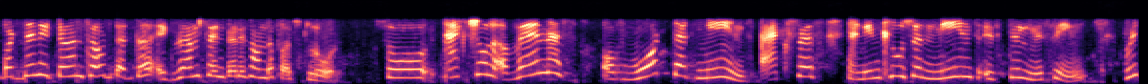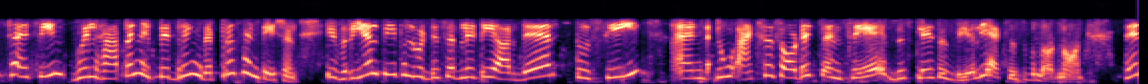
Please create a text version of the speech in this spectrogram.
But then it turns out that the exam center is on the first floor so, actual awareness of what that means, access and inclusion means is still missing, which I feel will happen if they bring representation. If real people with disability are there to see and do access audits and say this place is really accessible or not, then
